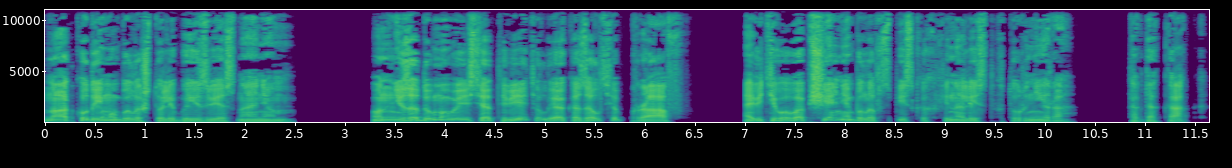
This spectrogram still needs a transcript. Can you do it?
Но откуда ему было что-либо известно о нем? Он, не задумываясь, ответил и оказался прав. А ведь его вообще не было в списках финалистов турнира. Тогда как?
